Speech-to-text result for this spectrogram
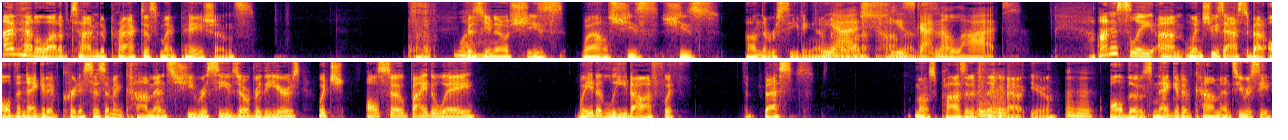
I've had a lot of time to practice my patience because you know she's well, she's she's on the receiving end of a Yeah, lot of she's comments. gotten a lot. Honestly, um, when she was asked about all the negative criticism and comments she receives over the years, which also, by the way, way to lead off with the best, most positive thing Mhm. about you. Mhm. All those negative comments you receive.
